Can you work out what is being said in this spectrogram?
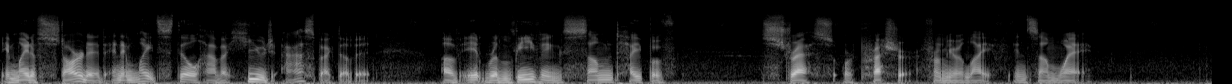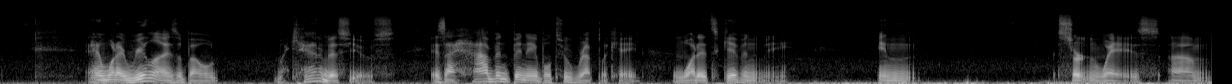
it might have started, and it might still have a huge aspect of it, of it relieving some type of stress or pressure from your life in some way. And what I realize about my cannabis use is I haven't been able to replicate what it's given me in certain ways. Um,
